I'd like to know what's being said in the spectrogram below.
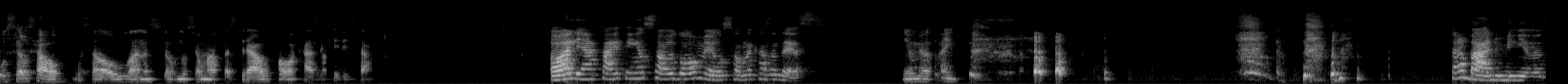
o seu sol, o sol lá no seu, no seu mapa astral, qual a casa que ele está? Olha, a Thay tem o sol igual o meu, sol na casa 10. E o meu também. Trabalho, meninas.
